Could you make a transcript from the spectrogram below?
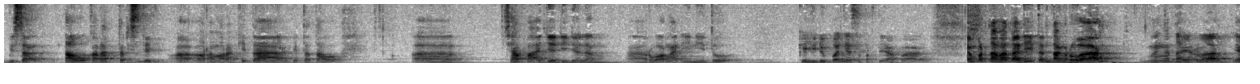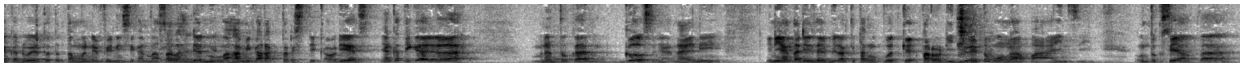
bisa tahu karakteristik uh, orang-orang kita, kita tahu uh, siapa aja di dalam uh, ruangan ini itu kehidupannya seperti apa. Yang pertama tadi tentang ruang, mengetahui ruang. Yang kedua itu tentang mendefinisikan masalah dan memahami karakteristik audiens. Yang ketiga adalah menentukan goalsnya. Nah ini ini yang tadi saya bilang kita ngebuat kayak parodi juga itu mau ngapain sih? Untuk siapa?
